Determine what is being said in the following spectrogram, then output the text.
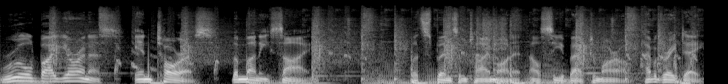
ruled by Uranus in Taurus, the money sign. Let's spend some time on it. I'll see you back tomorrow. Have a great day.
